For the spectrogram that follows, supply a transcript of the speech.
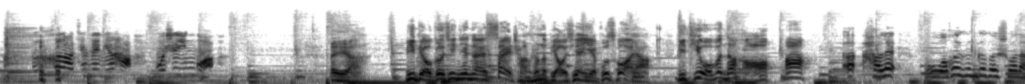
贺老前辈您好，我是英果。哎呀，你表哥今天在赛场上的表现也不错呀，你替我问他好啊。呃，好嘞，我会跟哥哥说的。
